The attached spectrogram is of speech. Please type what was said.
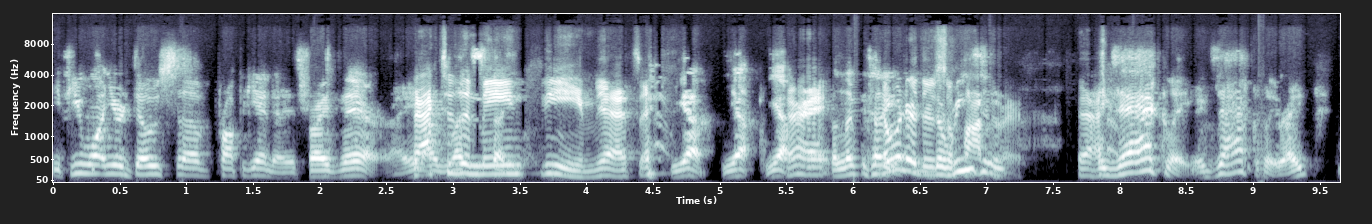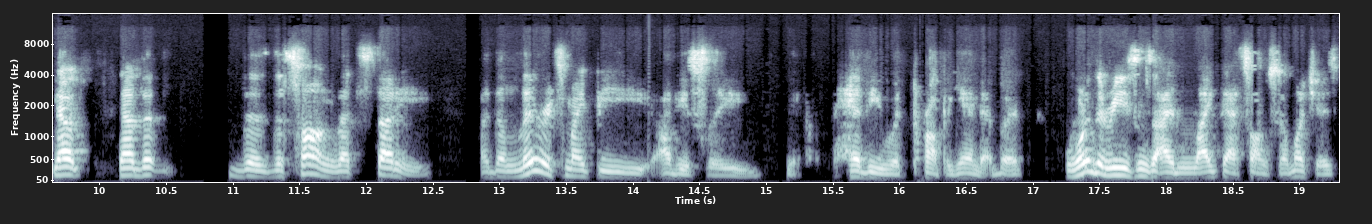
if you want your dose of propaganda, it's right there. Right. Back to the main study. theme. Yeah. It's yeah. Yeah. Yeah. All right. But let me tell no you, wonder they're the so reason, popular. Yeah. Exactly. Exactly. Right. Now, now the the the song "Let's Study," uh, the lyrics might be obviously you know, heavy with propaganda, but one of the reasons I like that song so much is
